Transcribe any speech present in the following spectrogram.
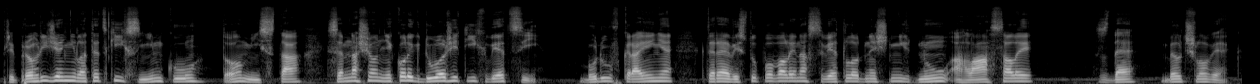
Při prohlížení leteckých snímků toho místa jsem našel několik důležitých věcí, bodů v krajině, které vystupovaly na světlo dnešních dnů a hlásali, zde byl člověk.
